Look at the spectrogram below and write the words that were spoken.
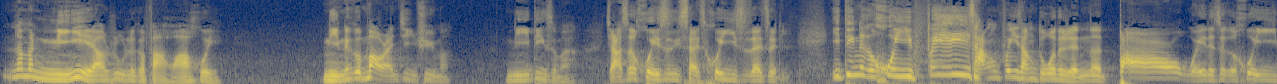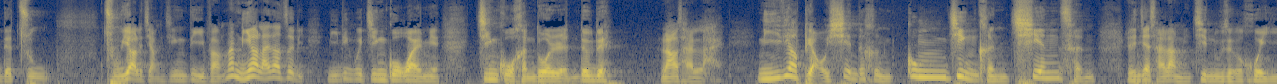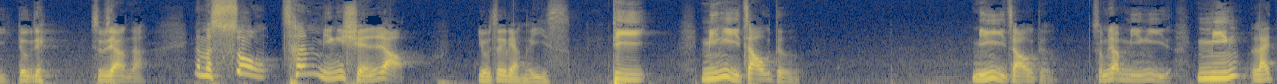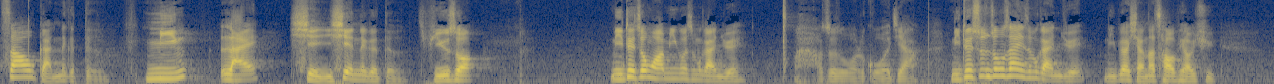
那么你也要入那个法华会，你能够贸然进去吗？你一定什么？假设会是在会议室在这里，一定那个会议非常非常多的人呢，包围了这个会议的主主要的讲经地方。那你要来到这里，你一定会经过外面，经过很多人，对不对？然后才来。你一定要表现得很恭敬、很虔诚，人家才让你进入这个会议，对不对？是不是这样子？啊那么送称名玄绕，有这两个意思。第一，名以招德。名以招德，什么叫名以？名来招感那个德，名来显现那个德。比如说，你对中华民国什么感觉？啊，这是我的国家。你对孙中山有什么感觉？你不要想到钞票去，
